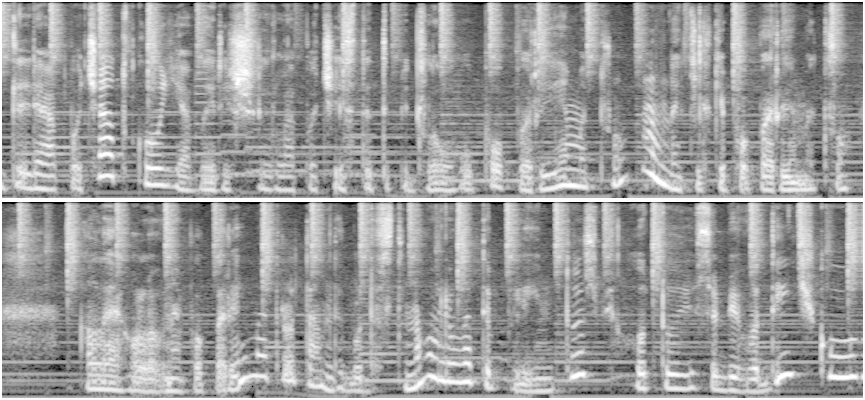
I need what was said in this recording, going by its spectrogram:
Для початку я вирішила почистити підлогу по периметру, ну не тільки по периметру, але головне по периметру, там, де буду встановлювати плінтус, готую собі водичку,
